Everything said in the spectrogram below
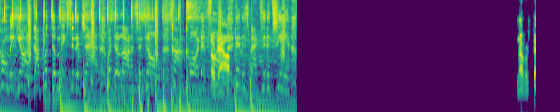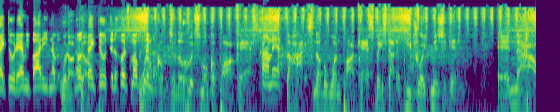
call me young, I put the mix in the jive. With the Lotus and Dome, Concord and No doubt. Then it's back to the 10. No respect due to everybody. No, no respect due to the Hood Smokers Welcome to the Hood Smoker Podcast. Comment. The hottest number one podcast based out of Detroit, Michigan. And now,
